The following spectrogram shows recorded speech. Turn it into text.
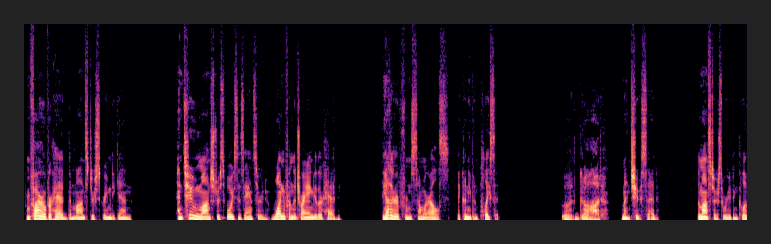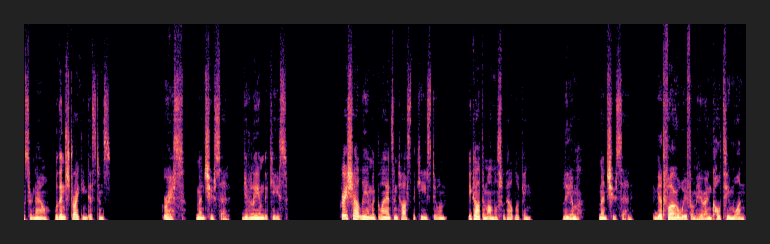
From far overhead, the monster screamed again. And two monstrous voices answered, one from the triangular head, the other from somewhere else. They couldn't even place it. Good God, Menchu said. The monsters were even closer now, within striking distance. Grace, Menchu said, give Liam the keys. Grace shot Liam a glance and tossed the keys to him. He caught them almost without looking. Liam, Menchu said, get far away from here and call Team 1.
